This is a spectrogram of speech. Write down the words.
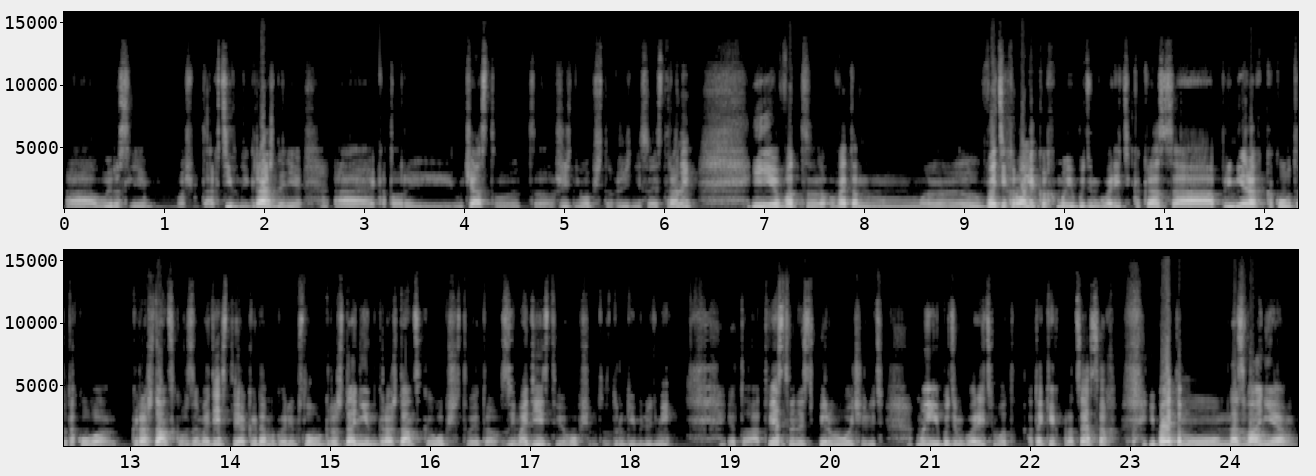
э, выросли, в общем-то, активные граждане, э, которые участвуют в жизни общества, в жизни своей страны. И вот в этом, э, в этих роликах мы будем говорить как раз о примерах какого-то такого гражданского взаимодействия, когда мы говорим слово гражданин, гражданское общество, это взаимодействие, в общем-то, с другими людьми, это ответственность в первую очередь. Мы будем говорить вот о таких процессах, и поэтому название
